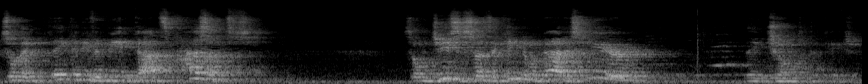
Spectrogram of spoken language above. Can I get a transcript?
so that they could even be in God's presence. So when Jesus says the kingdom of God is here, they jump to the occasion.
